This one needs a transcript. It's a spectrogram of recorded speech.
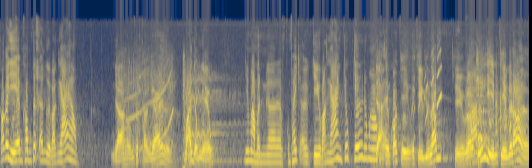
Có cái gì em không thích ở người bạn gái không? Dạ không thích bạn gái rồi. Quá nhõng nhẽo nhưng mà mình ờ, cũng phải ch- chiều bạn gái một chút chứ đúng không? Dạ em có chiều em chiều dữ lắm. Chiều đó. muốn gì em chiều cái đó à?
